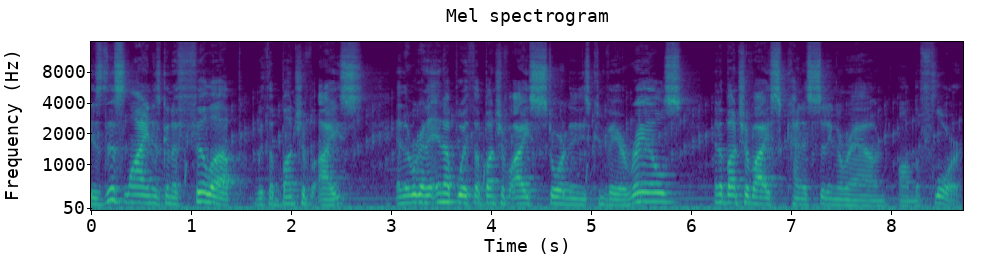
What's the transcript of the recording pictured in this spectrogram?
is this line is going to fill up with a bunch of ice, and then we're going to end up with a bunch of ice stored in these conveyor rails, and a bunch of ice kind of sitting around on the floor.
